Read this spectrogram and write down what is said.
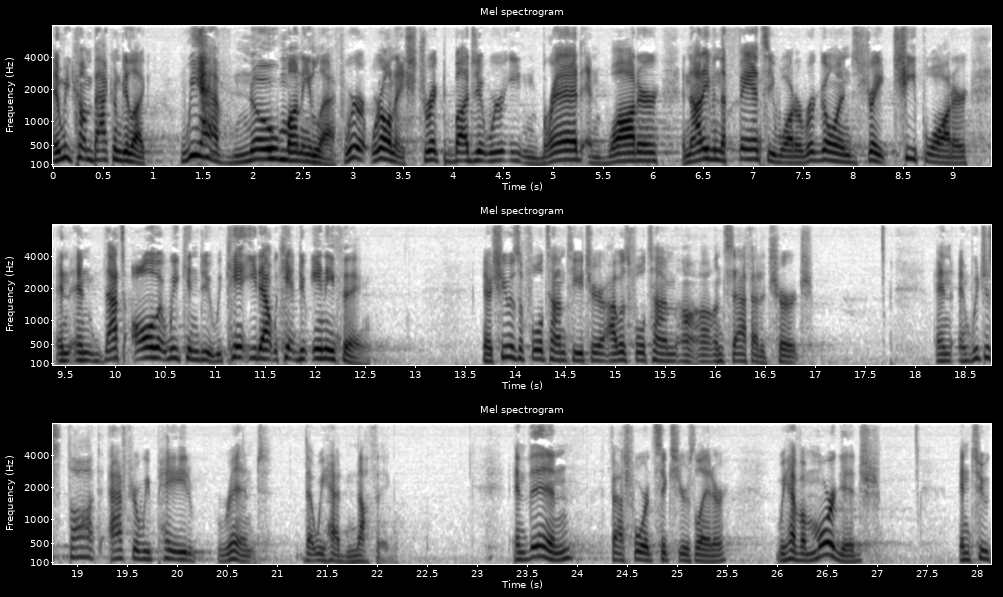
And we'd come back and be like, we have no money left. We're, we're on a strict budget. We're eating bread and water, and not even the fancy water. We're going straight cheap water, and, and that's all that we can do. We can't eat out, we can't do anything. You know, she was a full time teacher, I was full time uh, uh, on staff at a church. And, and we just thought after we paid rent that we had nothing. And then, fast forward six years later, we have a mortgage and two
